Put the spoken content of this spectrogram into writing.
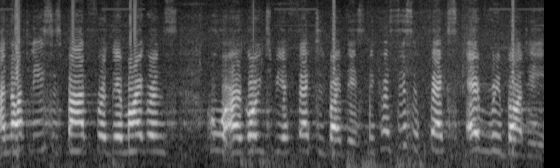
and not least, it's bad for the migrants who are going to be affected by this because this affects everybody.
